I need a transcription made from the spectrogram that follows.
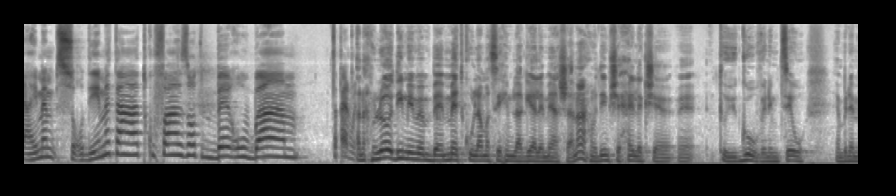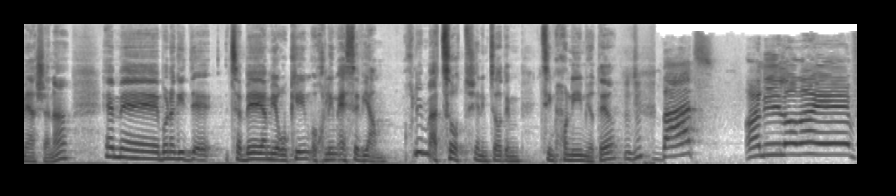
האם הם שורדים את התקופה הזאת ברובם? ספר לי. אנחנו לא יודעים אם הם באמת כולם מצליחים להגיע למאה שנה, אנחנו יודעים שחלק שתויגו ונמצאו הם בני מאה שנה. הם, אה, בוא נגיד, אה, צבי ים ירוקים אוכלים עשב ים. אוכלים אצות שנמצאות, הם צמחוניים יותר. בץ, אני לא רעב.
